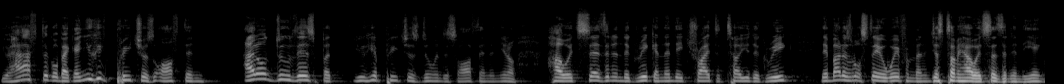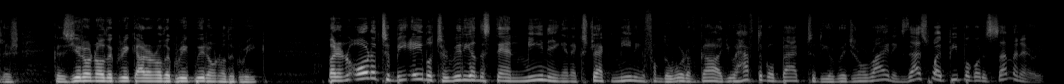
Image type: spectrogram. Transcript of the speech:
you have to go back. And you hear preachers often, I don't do this, but you hear preachers doing this often, and you know how it says it in the Greek, and then they try to tell you the Greek. They might as well stay away from that and just tell me how it says it in the English, because you don't know the Greek, I don't know the Greek, we don't know the Greek. But in order to be able to really understand meaning and extract meaning from the Word of God, you have to go back to the original writings. That's why people go to seminary.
